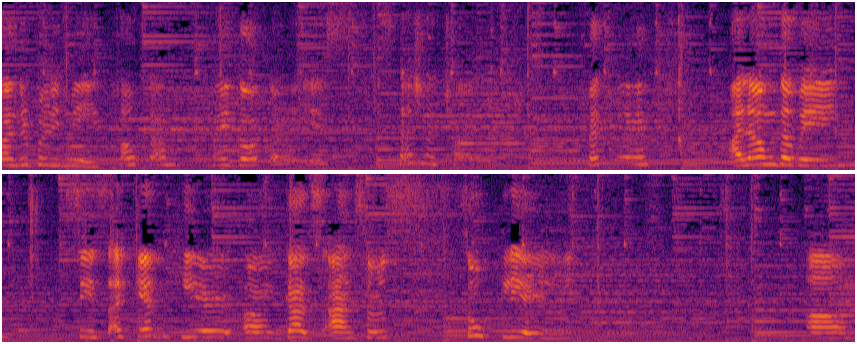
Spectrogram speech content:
Wonderfully made. How come my daughter is a special child? But then, along the way, since I can't hear um, God's answers so clearly, um,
